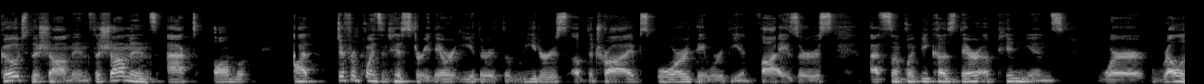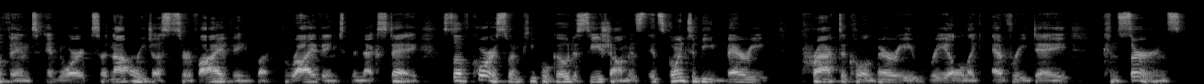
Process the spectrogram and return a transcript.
go to the shamans, the shamans act almost at different points in history, they were either the leaders of the tribes or they were the advisors at some point because their opinions were relevant in order to not only just surviving but thriving to the next day. So, of course, when people go to see shamans, it's going to be very practical, very real, like everyday concerns.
